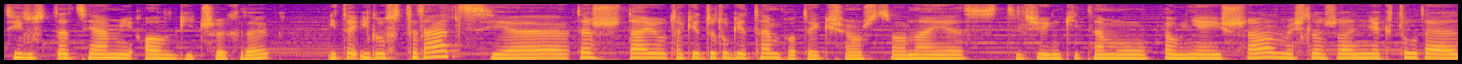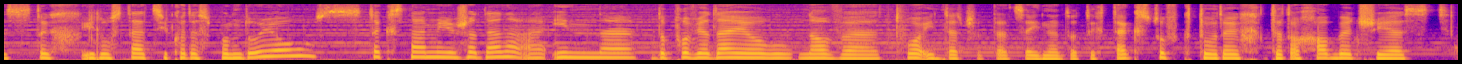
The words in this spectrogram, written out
z ilustracjami Olgi Czychryk. I te ilustracje też dają takie drugie tempo tej książce. Ona jest dzięki temu pełniejsza. Myślę, że niektóre z tych ilustracji korespondują z tekstami Żadana, a inne dopowiadają nowe tło interpretacyjne do tych tekstów, których Drochobycz jest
